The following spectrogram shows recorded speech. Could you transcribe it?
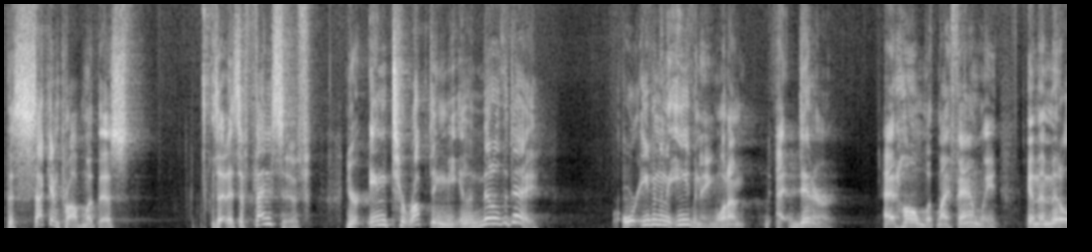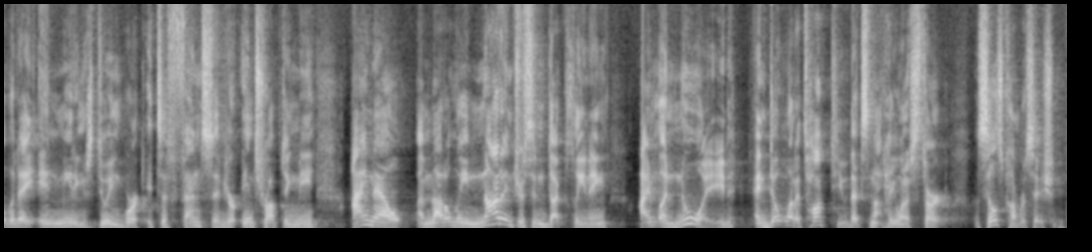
The second problem with this is that it's offensive. You're interrupting me in the middle of the day or even in the evening when I'm at dinner, at home with my family, in the middle of the day, in meetings, doing work. It's offensive. You're interrupting me. I now, I'm not only not interested in duct cleaning, I'm annoyed and don't want to talk to you. That's not how you want to start a sales conversation.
